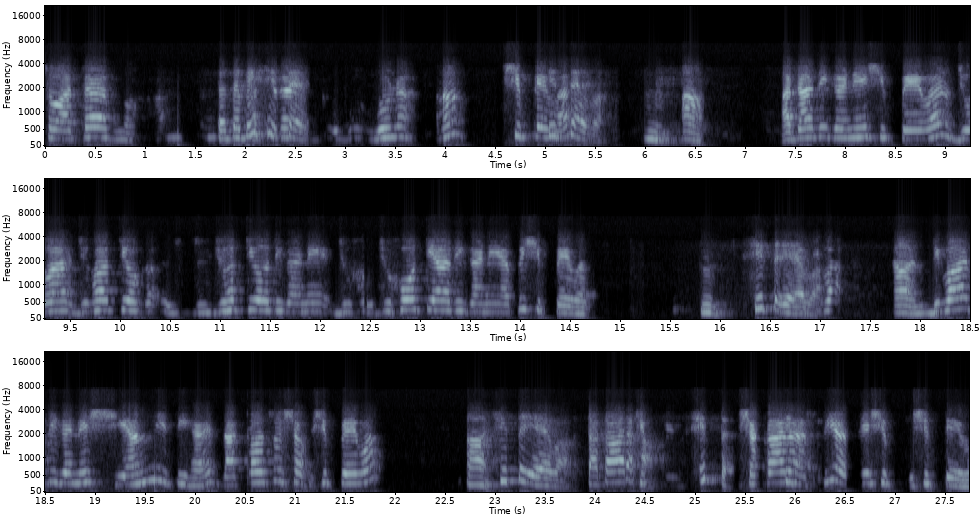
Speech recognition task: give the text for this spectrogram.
सो अतः तदपि गुण शिप् एव? हम्म। अदादिगणे शिप् एव जुहा जुहोत्यो जुहोत्योदिगणे जुहोत्यादिगणे अपि शिप् एव। षित् एव दिवादिगणे श्यन् इति है दट् आल्सो शिप् एव षित् एव। तकारः। षित् शकार अस्ति अग्रे शिप् षित् एव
